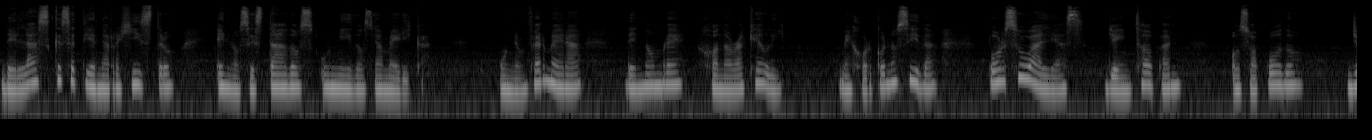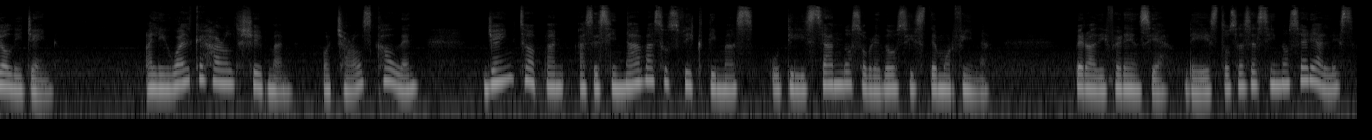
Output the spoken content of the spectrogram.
de las que se tiene registro en los Estados Unidos de América, una enfermera de nombre Honora Kelly, mejor conocida por su alias Jane Toppan o su apodo Jolly Jane. Al igual que Harold Shipman o Charles Cullen, Jane Toppan asesinaba a sus víctimas utilizando sobredosis de morfina. Pero a diferencia de estos asesinos seriales,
